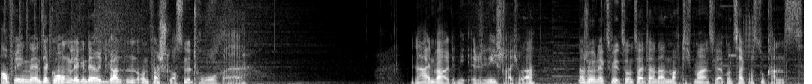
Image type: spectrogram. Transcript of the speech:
Aufregende Entdeckung, legendäre Giganten und verschlossene Tore. Nein, war Genie Geniestreich, oder? Na schön, Expeditionszeit, dann mach dich mal ins Werk und zeig, was du kannst.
